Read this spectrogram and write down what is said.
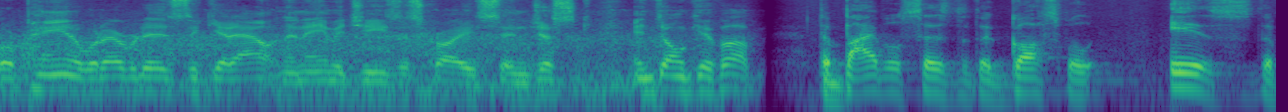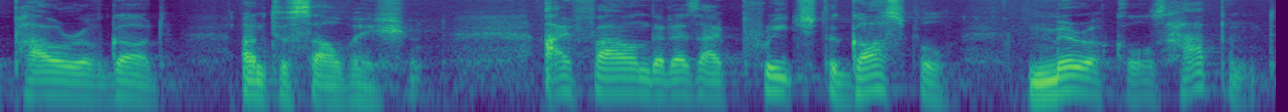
or pain or whatever it is to get out in the name of Jesus Christ and just and don't give up. The Bible says that the gospel is the power of God unto salvation. I found that as I preached the gospel, miracles happened.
